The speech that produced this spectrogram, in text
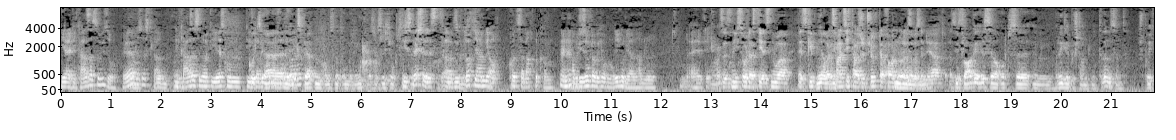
ja, die Casas sowieso. Ja, Ja. das ist klar. Mhm. Die Casas sind auch die ersten, die Gut, glaub ich, ja, die. Experten haben es nicht unbedingt. Was weiß ich, ob das Die Specialist, ähm, doch, die haben die auch kurz danach bekommen. Mhm. Aber die sind, glaube ich, auch im regulären Handel erhältlich. Also es ist nicht so, dass die jetzt nur, es gibt Nee, nur aber die- 20.000 Stück davon oder sowas in der Art. Also Die Frage ist ja, ob sie im Regelbestand mit drin sind. Sprich,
